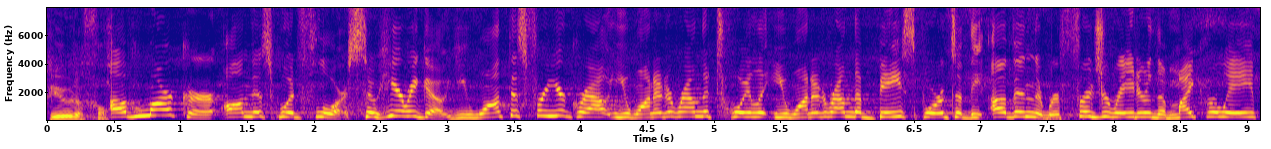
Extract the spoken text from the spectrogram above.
Beautiful. Of marker on this wood floor. So here we go. You want this for your grout. You want it around the toilet. You want it around the baseboards of the oven, the refrigerator, the microwave.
